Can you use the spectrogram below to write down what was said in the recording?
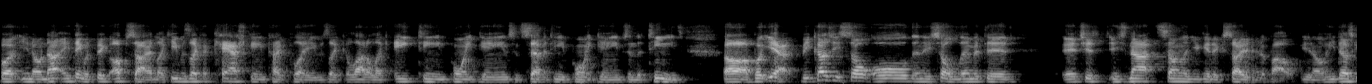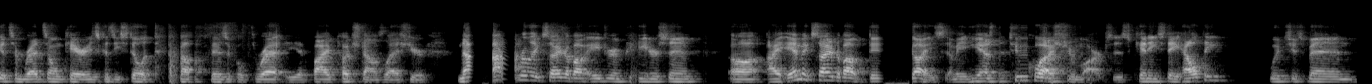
but you know, not anything with big upside. Like he was like a cash game type play. He was like a lot of like 18 point games and 17 point games in the teens. Uh, but yeah, because he's so old and he's so limited it's just he's not someone you get excited about. You know, he does get some red zone carries because he's still a tough physical threat. He had five touchdowns last year. Not, not really excited about Adrian Peterson. Uh, I am excited about Dick Guice. I mean, he has the two question marks: is can he stay healthy, which has been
